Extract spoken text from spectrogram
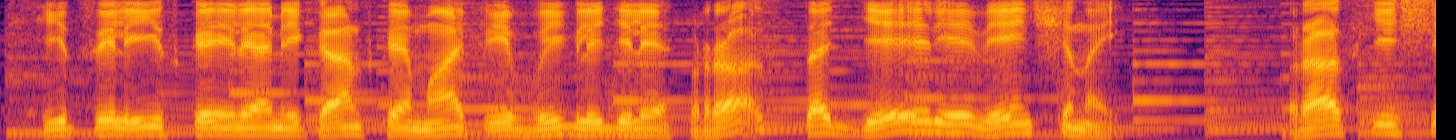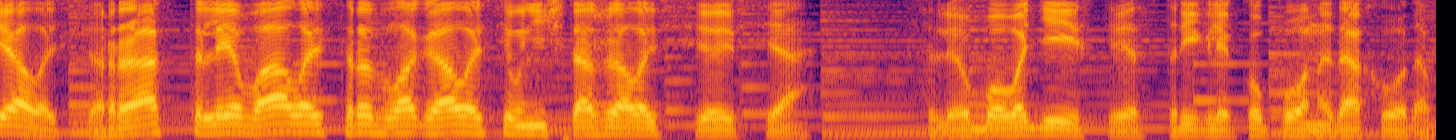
сицилийская или американская мафия выглядели просто деревенщиной расхищалось, растлевалось, разлагалось и уничтожалось все и вся. С любого действия стригли купоны доходов.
